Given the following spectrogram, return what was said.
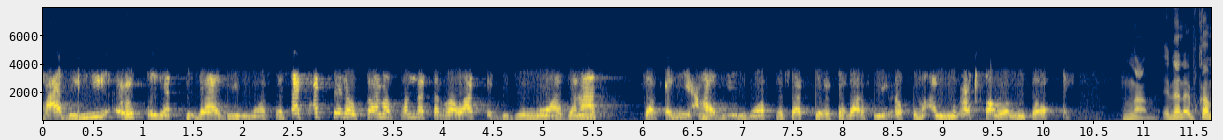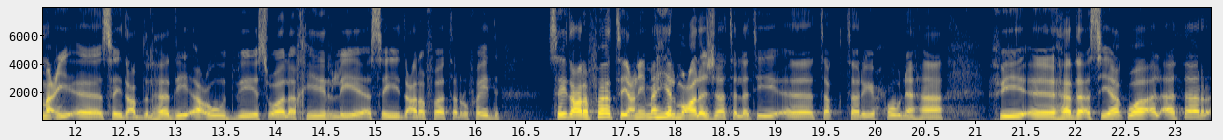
هذه عطلت هذه المؤسسات حتى لو كانت ظلت الرواتب بدون موازنات فجميع هذه المؤسسات تعتبر في حكم المعطل والمتوقف. نعم. إذا ابقى معي آه، سيد عبد الهادي. أعود بسؤال أخير للسيد عرفات الرفيد. سيد عرفات يعني ما هي المعالجات التي آه، تقترحونها في آه، هذا السياق والآثار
